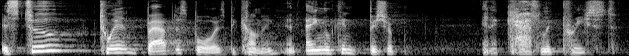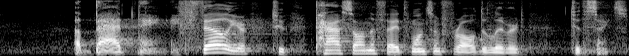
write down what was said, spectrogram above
It's two twin Baptist boys becoming an Anglican bishop and a Catholic priest a bad thing, a failure to pass on the faith once and for all delivered to the saints.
